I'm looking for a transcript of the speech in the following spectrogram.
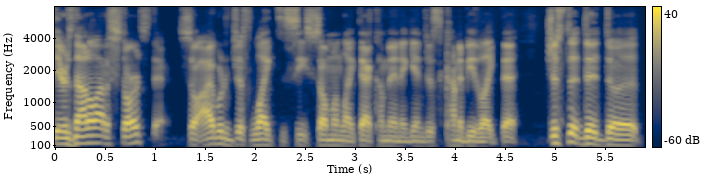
there's not a lot of starts there. So I would have just liked to see someone like that come in again, just to kind of be like the just the the the,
